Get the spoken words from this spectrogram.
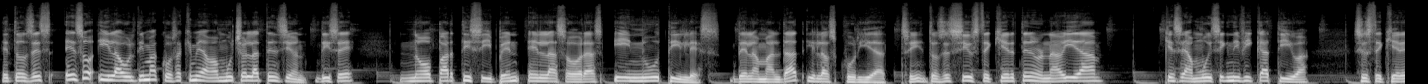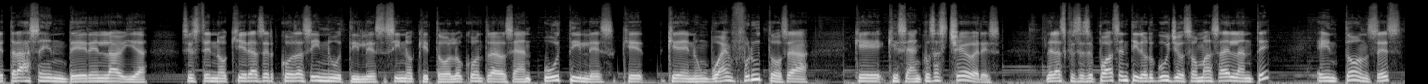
Entonces, eso y la última cosa que me llama mucho la atención, dice, no participen en las obras inútiles de la maldad y la oscuridad, ¿sí? Entonces, si usted quiere tener una vida que sea muy significativa, si usted quiere trascender en la vida, si usted no quiere hacer cosas inútiles, sino que todo lo contrario, sean útiles, que, que den un buen fruto, o sea, que, que sean cosas chéveres, de las que usted se pueda sentir orgulloso más adelante, entonces,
